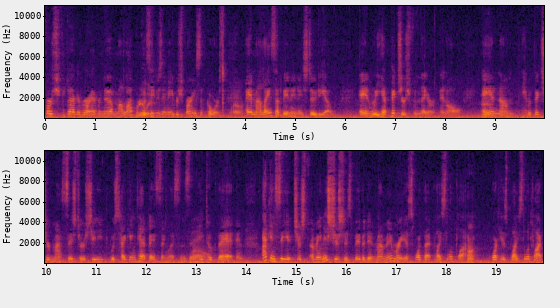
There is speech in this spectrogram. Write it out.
first photographer I ever knew in my life because Really? he was in Heber Springs, of course. Wow. And my lance have been in his studio, and we have pictures from there and all. And um, have a picture of my sister. She was taking tap dancing lessons, and Wow. he took that. And I can see it just. I mean, it's just as vivid in my memory as what that place looked like. Huh. What his place looked like.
